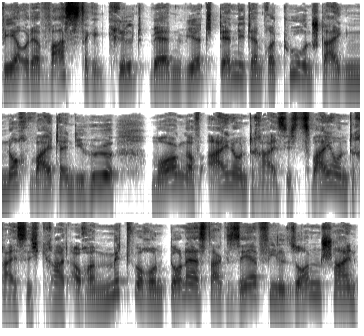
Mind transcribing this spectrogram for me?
wer oder was da gegrillt werden wird, denn die Temperaturen steigen noch weiter in die Höhe. Morgen auf 31, 32 Grad, auch am Mittwoch und Donnerstag sehr viel Sonnenschein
